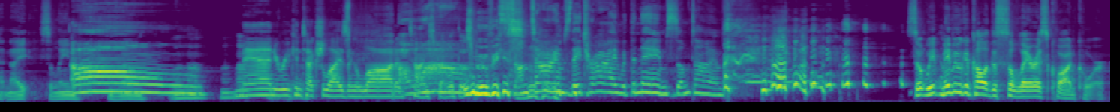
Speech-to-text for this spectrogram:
at night, Selene. Oh man, you're recontextualizing a lot of time spent with those movies. Sometimes they try with the names, sometimes. so we maybe we could call it the Solaris Quad Core.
